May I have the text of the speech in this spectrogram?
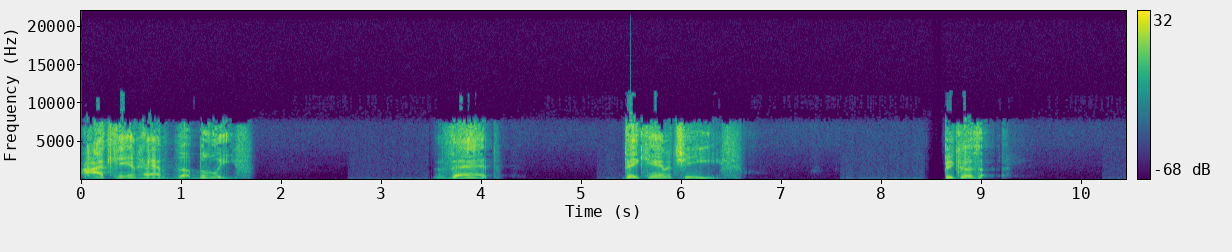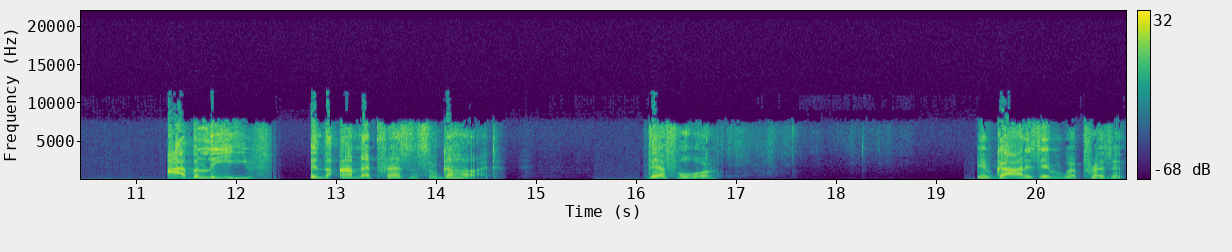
I can't have the belief that they can't achieve because I believe in the omnipresence of God. Therefore, if God is everywhere present,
